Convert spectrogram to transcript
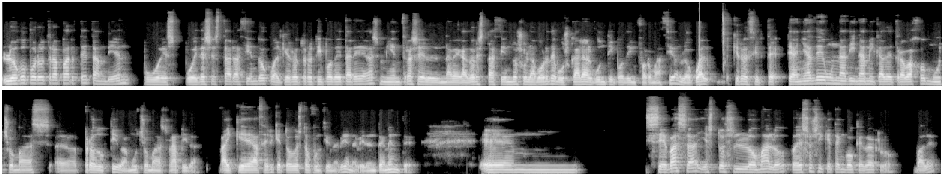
Luego, por otra parte, también pues, puedes estar haciendo cualquier otro tipo de tareas mientras el navegador está haciendo su labor de buscar algún tipo de información, lo cual, quiero decir, te, añade una dinámica de trabajo mucho más eh, productiva, mucho más rápida. Hay que hacer que todo esto funcione bien, evidentemente. Em, se basa, y esto es lo malo, pues eso sí que tengo que verlo, ¿vale?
